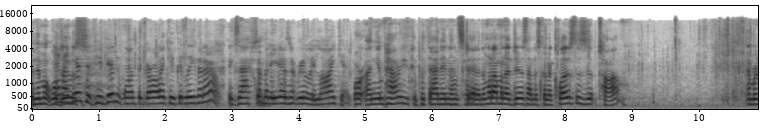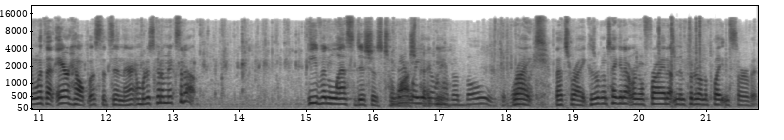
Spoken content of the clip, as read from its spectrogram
And then what we'll and I guess if you didn't want the garlic, you could leave it out. Exactly. Somebody doesn't really like it. or onion powder, you could put that in instead. Okay. And then what I'm going to do is I'm just going to close the zip top. And we're going to let that air help us that's in there. And we're just going to mix it up. Even less dishes to So that wash, way you Peggy. don't have a bowl to wash. Right, that's right. Because we're going to take it out, we're going to fry it up, and then put it on the plate and serve it.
